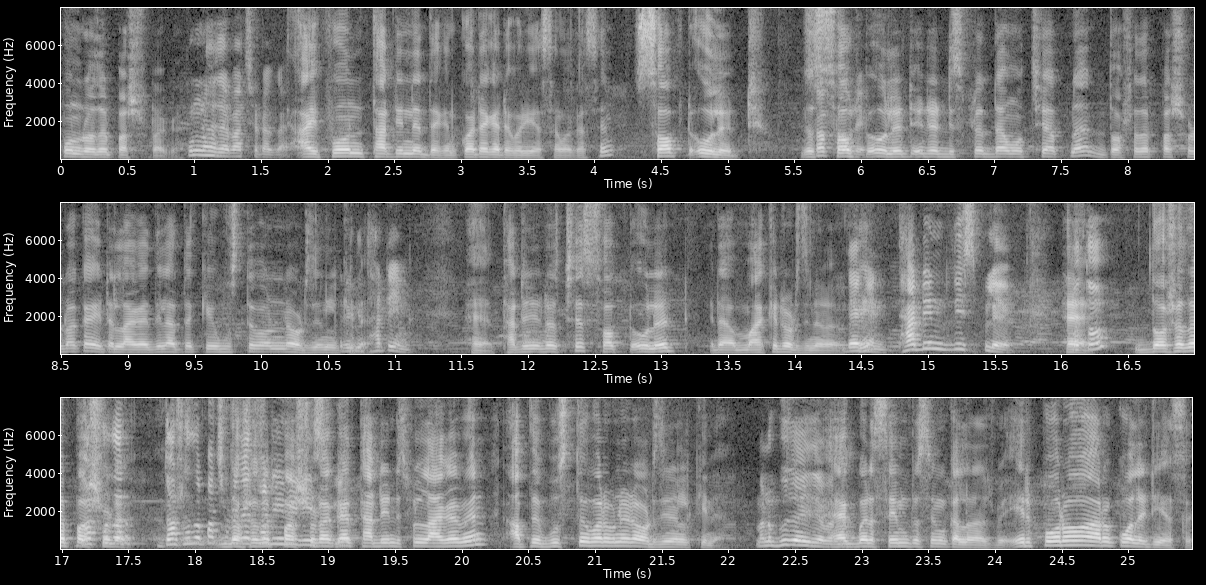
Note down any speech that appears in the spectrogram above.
পনেরো হাজার পাঁচশো টাকা। পনেরো হাজার পাঁচশো টাকা আইফোন থার্টিনের দেখেন কয়টা ক্যাটাগরি আছে আমার কাছে? সফট ওলেড সফট ওলেড এটা ডিসপ্লের দাম হচ্ছে আপনার দশ হাজার পাঁচশো টাকা। এটা লাগাই দিলে আপনি কেউ বুঝতে পারবেন না অরিজিনাল কিনা। থার্টিন হ্যাঁ থার্টিন এটা হচ্ছে সফট ওলেড এটা মার্কেট অরিজিনাল দেখেন থার্টিন ডিসপ্লে হ্যাঁ কত? দশ হাজার পাঁচশো টাকা। দশ হাজার পাঁচশো টাকা থার্টিন ডিসপ্লে লাগাবেন আপনি বুঝতে পারবেন এটা অরিজিনাল কিনা। মানে বুঝাই যাবে একবার সেম টু সেম কালার আসবে। এরপরও আরও কোয়ালিটি আছে।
